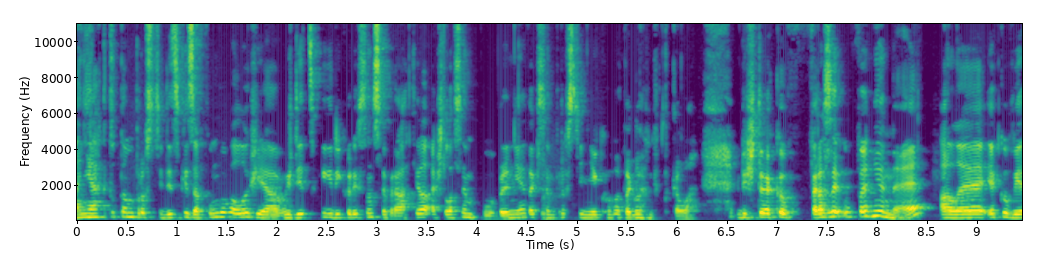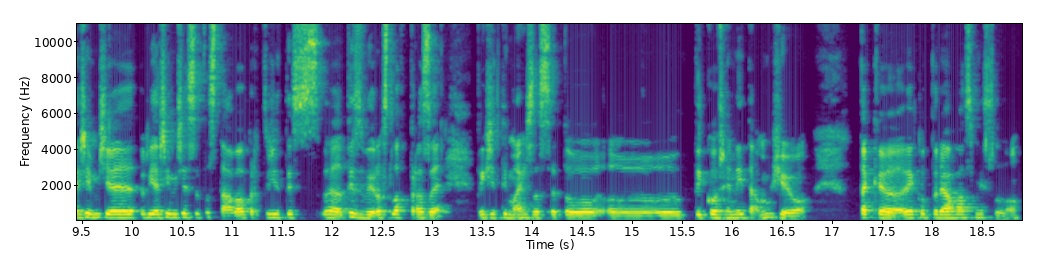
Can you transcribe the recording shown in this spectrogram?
a nějak to tam prostě vždycky zafungovalo, že já vždycky, kdykoliv jsem se vrátila a šla jsem po Brně, tak jsem prostě někoho takhle potkala. Když to jako v Praze úplně ne, ale jako věřím, že věřím, věřím, že se to stává, protože ty, eh, ty jsi vyrostla v Praze, takže ty máš zase to, uh, ty kořeny tam, že jo? Tak uh, jako to dává smysl, no.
